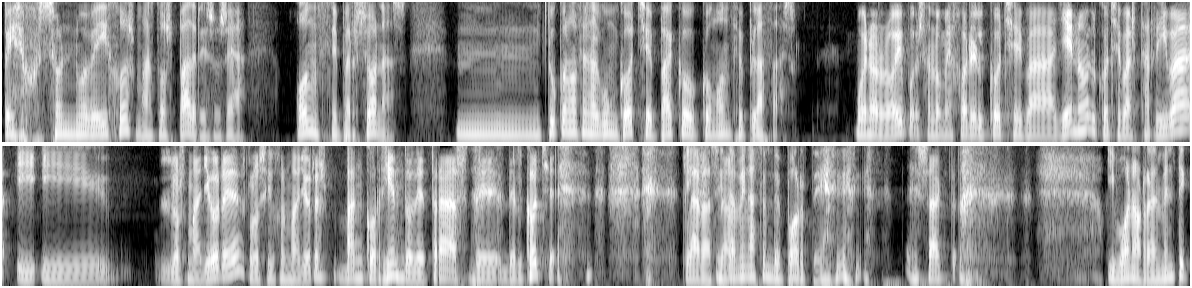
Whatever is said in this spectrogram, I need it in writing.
Pero son nueve hijos más dos padres, o sea, once personas. Mm, ¿Tú conoces algún coche, Paco, con 11 plazas? Bueno, Roy, pues a lo mejor el coche va lleno, el coche va hasta arriba y, los mayores, los hijos mayores, van corriendo detrás del coche. Claro, así también hacen deporte. Exacto. Y bueno, realmente,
